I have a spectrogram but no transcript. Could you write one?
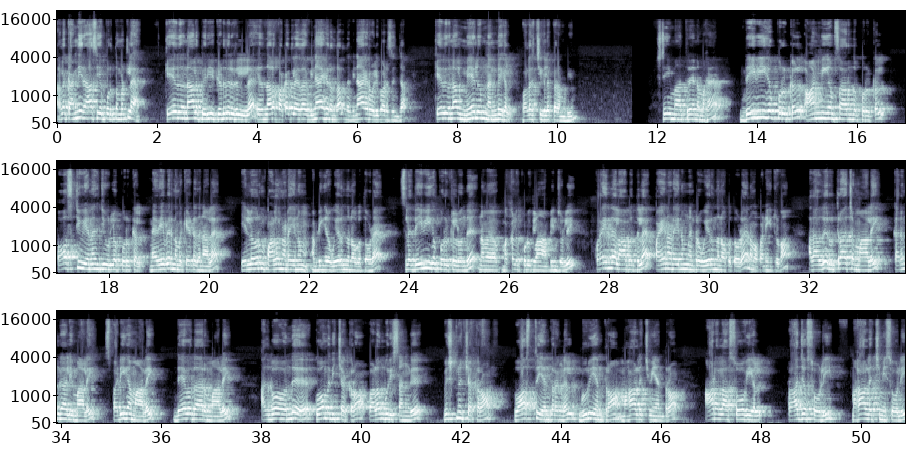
அதனால் கன்னி ராசியை பொறுத்த மட்டும் கேதுனால பெரிய கெடுதல்கள் இல்லை. இருந்தாலும் பக்கத்தில் ஏதாவது விநாயகர் இருந்தால் அந்த விநாயகர் வழிபாடு செஞ்சால் கேதுவினால் மேலும் நன்மைகள் வளர்ச்சிகளை பெற முடியும். ஸ்ரீ மாத்திரே நமக. தெய்வீக பொருட்கள் ஆன்மீகம் சார்ந்த பொருட்கள் பாசிட்டிவ் எனர்ஜி உள்ள பொருட்கள். நிறைய பேர் நம்ம கேட்டதுனால எல்லோரும் பலனடையணும் அப்படிங்கிற உயர்ந்த நோக்கத்தோட சில தெய்வீக பொருட்கள் வந்து நம்ம மக்களுக்கு கொடுக்கலாம் அப்படின்னு சொல்லி குறைந்த லாபத்தில் பயனடையணும் என்ற உயர்ந்த நோக்கத்தோடு நம்ம பண்ணிக்கிட்டு இருக்கோம். அதாவது ருத்ராட்ச மாலை கருங்காலி மாலை ஸ்படிக மாலை தேவதார் மாலை அதுபோக வந்து கோமதி சக்கரம் பழம்புரி சங்கு விஷ்ணு சக்கரம் வாஸ்து யந்திரங்கள் குரு யந்திரம் மகாலட்சுமி யந்திரம் ஆடலா சோவிகள் ராஜசோழி மகாலட்சுமி சோழி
